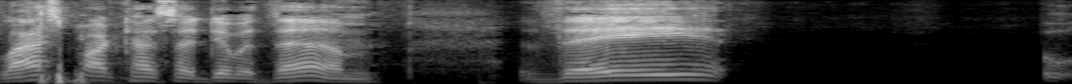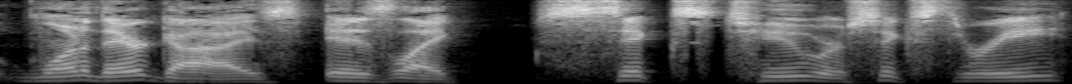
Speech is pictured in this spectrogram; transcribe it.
last podcast I did with them, they one of their guys is like six two or six three,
